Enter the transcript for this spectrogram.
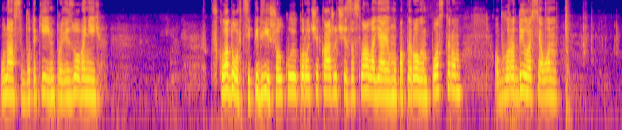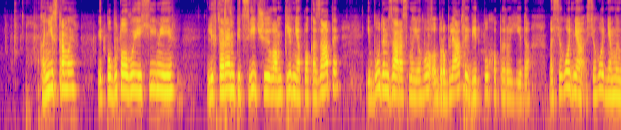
у нас в такій імпровізованій кладовці під вішалкою, коротше кажучи, заслала я йому паперовим постером, обгородилася он каністрами від побутової хімії. Ліхтарем підсвічую вам півня показати. І будемо зараз ми його обробляти від пухопероїда. На сьогодні, сьогодні ми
